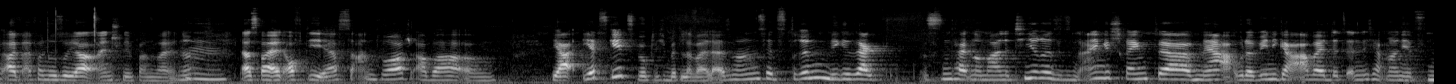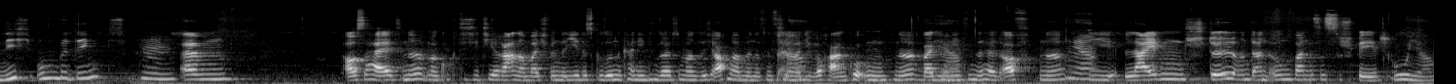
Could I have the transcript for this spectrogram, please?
halt einfach nur so, ja, einschläfern, weil, ne? Mhm. Das war halt oft die erste Antwort, aber ähm, ja, jetzt geht's wirklich mittlerweile. Also man ist jetzt drin, wie gesagt, es sind halt normale Tiere, sie sind eingeschränkter, mehr oder weniger Arbeit letztendlich hat man jetzt nicht unbedingt. Mhm. Ähm, Außer halt, ne, man guckt sich die Tiere an, aber ich finde, jedes gesunde Kaninchen sollte man sich auch mal mindestens Klar. einmal die Woche angucken, ne? Weil Kaninchen ja. sind halt oft, ne, ja. die leiden still und dann irgendwann ist es zu spät. Oh ja.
